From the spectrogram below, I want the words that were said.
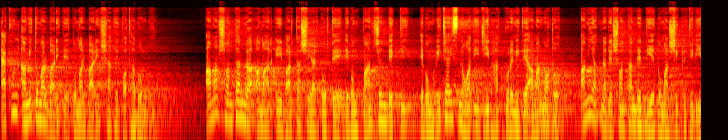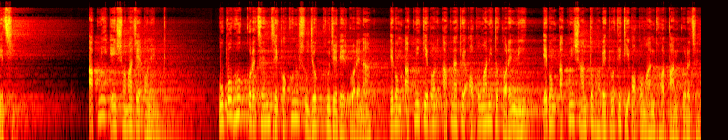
এখন আমি তোমার বাড়িতে তোমার বাড়ির সাথে কথা বলব। আমার সন্তানরা আমার এই বার্তা শেয়ার করতে এবং পাঁচজন ব্যক্তি এবং রিচাইস নওয়াদি জি ভাগ করে নিতে আমার মতো, আমি আপনাদের সন্তানদের দিয়ে তোমার স্বীকৃতি দিয়েছি। আপনি এই সমাজে অনেক উপভোগ করেছেন যে কখনো সুযোগ খুঁজে বের করে না এবং আপনি কেবল আপনাকে অপমানিত করেননি এবং আপনি শান্তভাবে প্রতিটি অপমান ঘর পান করেছেন।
